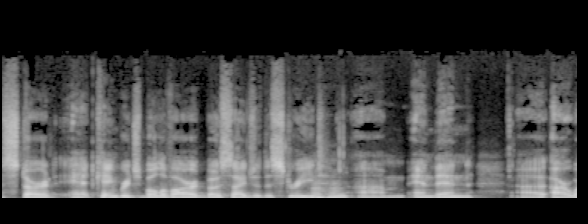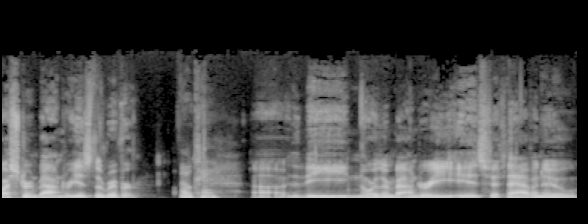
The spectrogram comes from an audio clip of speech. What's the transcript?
start at Cambridge Boulevard, both sides of the street, mm-hmm. um, and then uh, our western boundary is the river. Okay. Uh, the northern boundary is Fifth Avenue,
